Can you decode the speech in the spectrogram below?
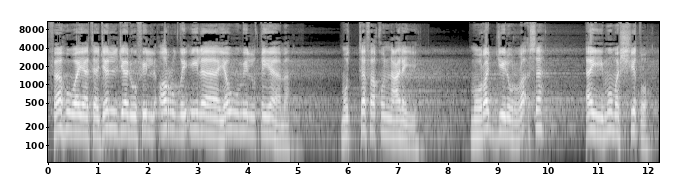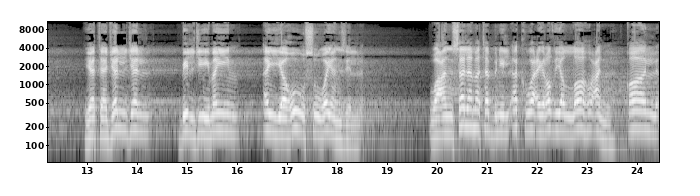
فهو يتجلجل في الأرض إلى يوم القيامة. متفق عليه. مرجل الرأس أي ممشطه يتجلجل بالجيمين اي يغوص وينزل. وعن سلمة بن الأكوع رضي الله عنه قال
